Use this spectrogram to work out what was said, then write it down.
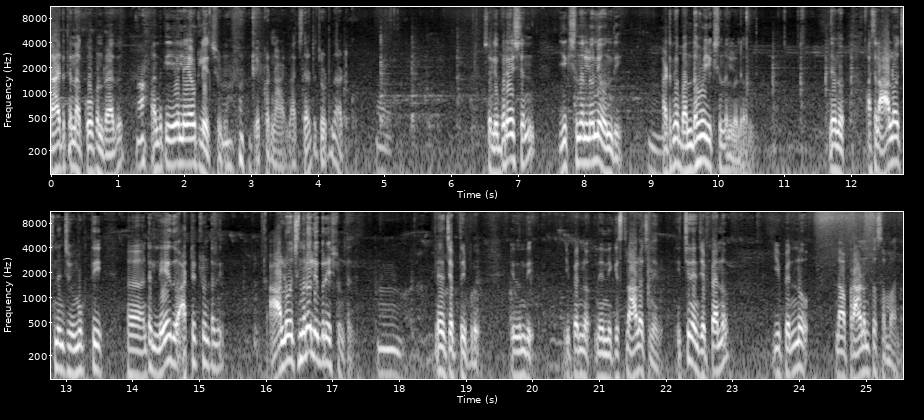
నాటితే నాకు కోపం రాదు. అందుకే ఏ లేఅవుట్ లేదు చూడు. ఎక్కడ నా నచ్చినట్టు చోటు నాటుకో. సో లిబరేషన్ ఈ క్షణంలోనే ఉంది. అటనే బంధము ఈ క్షణంలోనే ఉంది. నేను అసలు ఆలోచన నుంచి విముక్తి అంటే లేదు అట్టెట్లుంటుంది. ఆలోచనలో లిబరేషన్ ఉంటుంది. నేను చెప్తా ఇప్పుడు ఇది ఉంది. ఈ పెన్ను నేను నీకు ఇస్తున్న ఆలోచన ఇది. ఇచ్చి నేను చెప్పాను. ఈ పెన్ను నా ప్రాణంతో సమానం.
